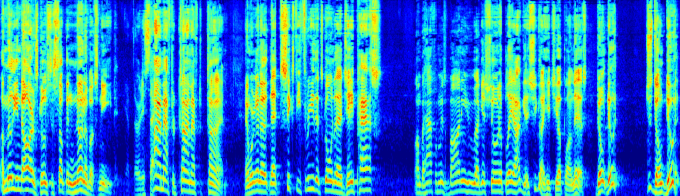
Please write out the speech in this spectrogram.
a million dollars goes to something none of us need. You 30 seconds. Time after time after time. And we're gonna that 63 that's going to that JPAS on behalf of Miss Bonnie, who I guess showed up late. I guess she's gonna hit you up on this. Don't do it. Just don't do it.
